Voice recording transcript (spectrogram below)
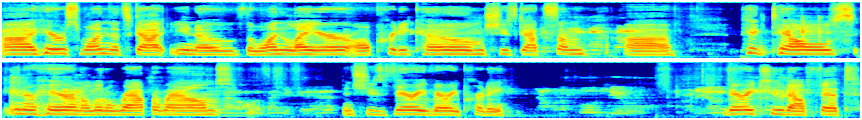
Uh, here's one that's got, you know, the one layer, all pretty comb. She's got some uh, pigtails in her hair and a little wrap around and she's very, very pretty. Very cute outfit.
